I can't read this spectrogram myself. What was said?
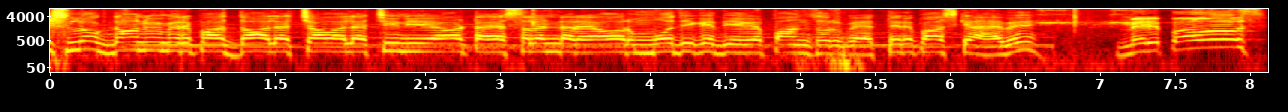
इस लॉकडाउन में मेरे पास दाल है चावल है चीनी है आटा है सिलेंडर है और मोदी के दिए हुए पाँच सौ रूपए है। तेरे पास क्या है बे? मेरे पास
